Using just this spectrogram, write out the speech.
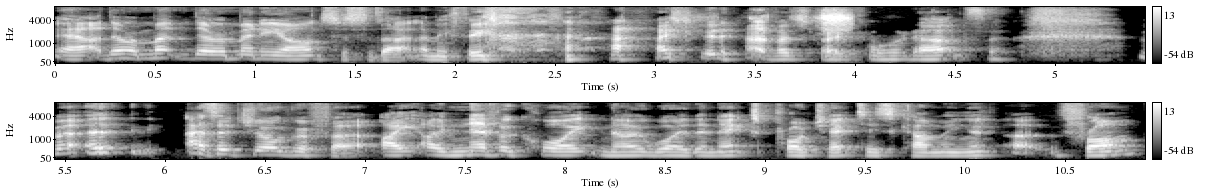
Yeah, there are there are many answers to that. Let me think. I should have a straightforward answer. But uh, as a geographer, I, I never quite know where the next project is coming uh, from.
